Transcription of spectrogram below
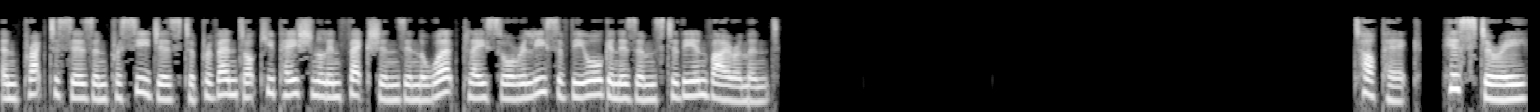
and practices and procedures to prevent occupational infections in the workplace or release of the organisms to the environment. History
